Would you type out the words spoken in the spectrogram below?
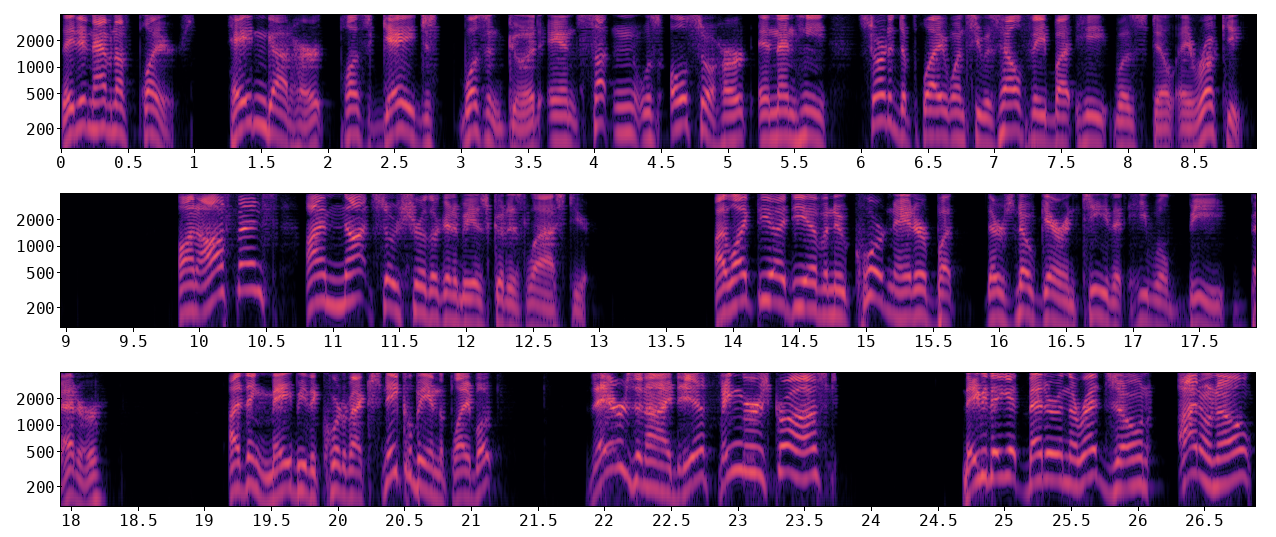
They didn't have enough players. Hayden got hurt, plus Gay just wasn't good, and Sutton was also hurt, and then he started to play once he was healthy, but he was still a rookie. On offense, I'm not so sure they're going to be as good as last year. I like the idea of a new coordinator, but there's no guarantee that he will be better. I think maybe the quarterback sneak will be in the playbook. There's an idea. Fingers crossed. Maybe they get better in the red zone. I don't know.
